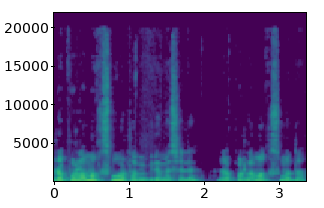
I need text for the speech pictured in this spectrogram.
Raporlama kısmı var tabii bir de mesele. Raporlama kısmı da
